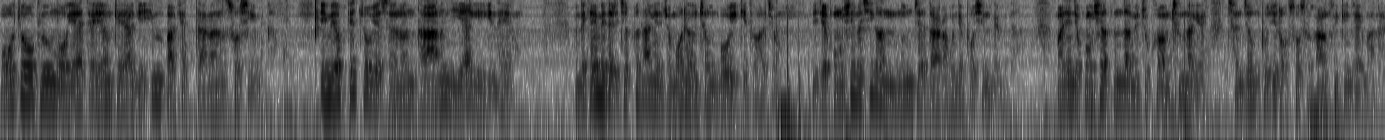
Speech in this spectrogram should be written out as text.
5조 규모의 대형 계약이 임박했다는 소식입니다. 이미 업계 쪽에서는 다 아는 이야기이긴 해요. 근데 개미들이 접근하기는 좀 어려운 정보이기도 하죠. 이제 공시는 시간 문제다라고 이제 보시면 됩니다. 만약 이제 공시가 뜬다면 주가가 엄청나게 천정부지로 솟을 가능성이 굉장히 많아요.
